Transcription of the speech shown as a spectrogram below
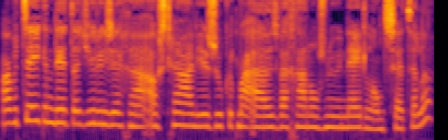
Maar betekent dit dat jullie zeggen: Australië, zoek het maar uit, wij gaan ons nu in Nederland settelen?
